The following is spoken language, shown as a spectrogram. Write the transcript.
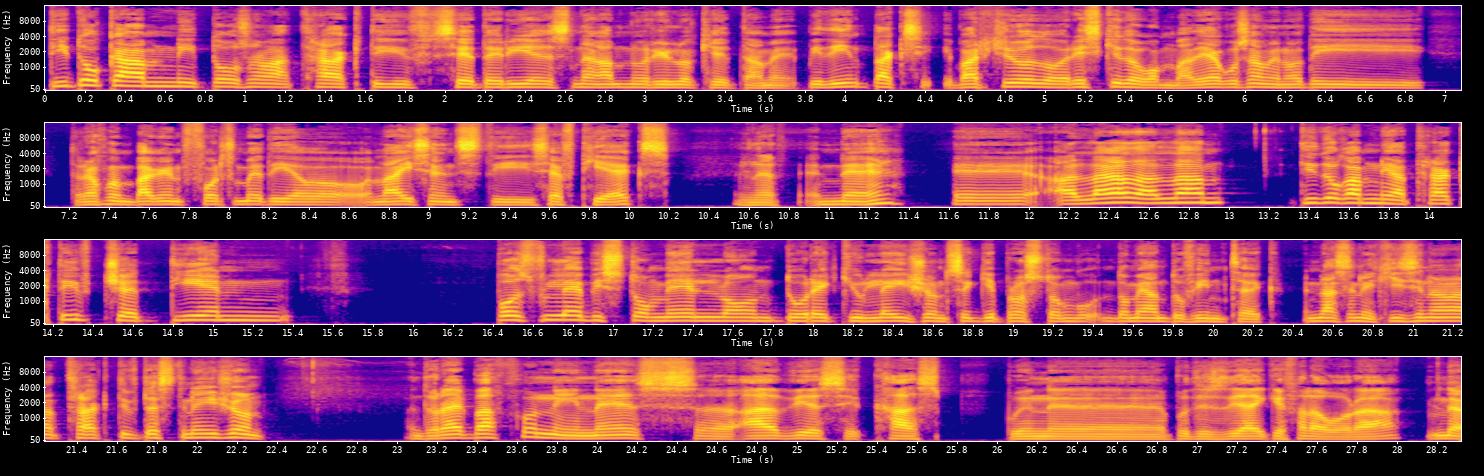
τι το κάνει τόσο attractive σε εταιρείες να κάνουν relocate τα με; Επειδή εντάξει, υπάρχει το ρίσκι το κομμάτι, ακούσαμε ότι τώρα έχουμε back and forth με το license της FTX, Ναι. ε, ναι, ε, αλλά, αλλά τι το κάνει attractive και τι εν, πώς βλέπεις το μέλλον του regulation στην Κύπρο στον τομέα του fintech; Να συνεχίσει να είναι attractive destination; Ε, Τώρα υπάρχουν οι νέες άδειες, οι CASP, που είναι από τη ΔΙΑ κεφάλα αγορά. Ναι,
